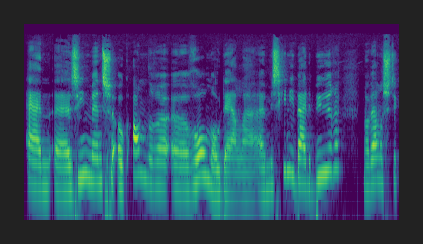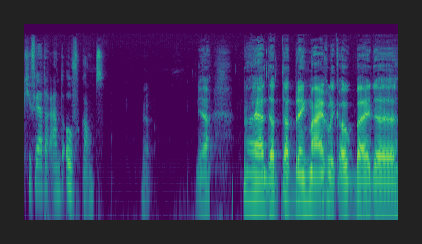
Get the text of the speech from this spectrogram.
En uh, zien mensen ook andere uh, rolmodellen. Uh, misschien niet bij de buren, maar wel een stukje verder aan de overkant. Ja, ja nou ja, dat, dat brengt me eigenlijk ook bij de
